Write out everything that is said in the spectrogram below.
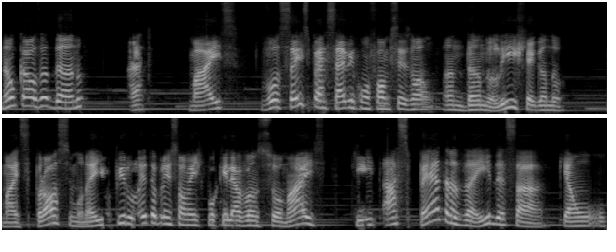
Não causa dano, certo? Mas vocês percebem conforme vocês vão andando ali, chegando mais próximo, né? E o Piruleta, principalmente porque ele avançou mais, que as pedras aí dessa. que é um,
